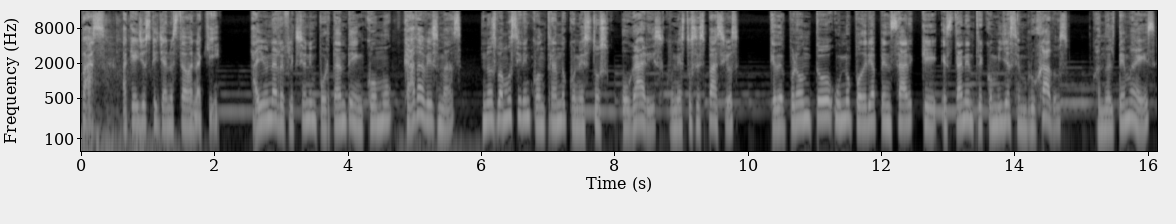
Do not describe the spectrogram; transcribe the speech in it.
paz a aquellos que ya no estaban aquí. Hay una reflexión importante en cómo cada vez más nos vamos a ir encontrando con estos hogares, con estos espacios, que de pronto uno podría pensar que están entre comillas embrujados, cuando el tema es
